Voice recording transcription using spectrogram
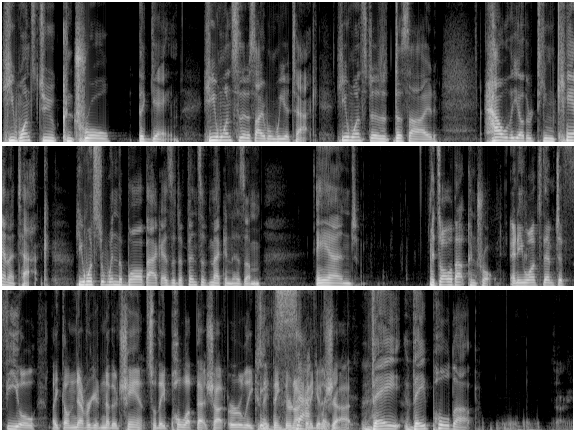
He wants to control the game. He wants to decide when we attack. He wants to decide how the other team can attack. He wants to win the ball back as a defensive mechanism. And it's all about control. and he wants them to feel like they'll never get another chance, so they pull up that shot early because they think they're not going to get a shot. They they pulled up. sorry,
